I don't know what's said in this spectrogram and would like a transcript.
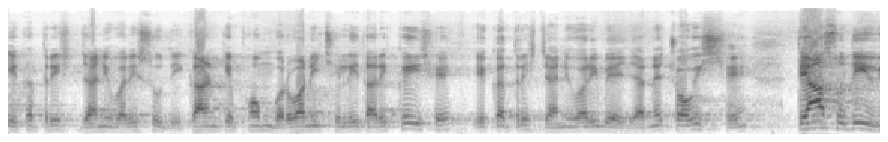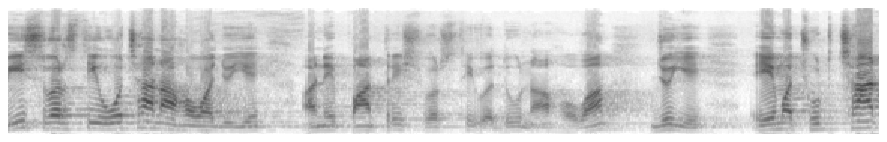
એકત્રીસ જાન્યુઆરી સુધી. કારણ કે ફોર્મ ભરવાની છેલ્લી તારીખ કઈ છે? એકત્રીસ જાન્યુઆરી બે હજાર ચોવીસ છે. ત્યાં સુધી વીસ વર્ષથી ઓછા ના હોવા જોઈએ અને પાંત્રીસ વર્ષથી વધુ ના હોવા જોઈએ. એમાં છૂટછાટ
